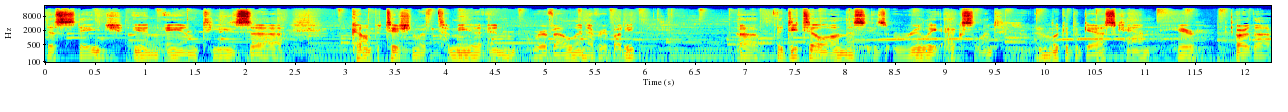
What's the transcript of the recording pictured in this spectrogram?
this stage in AMT's uh, competition with Tamiya and Revell and everybody uh, the detail on this is really excellent. And look at the gas can here. Or the,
